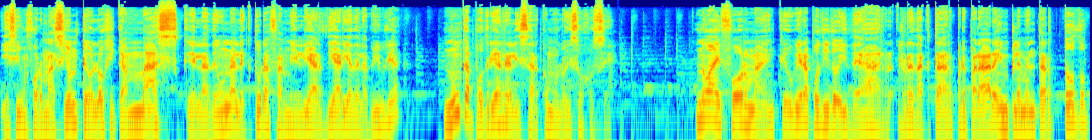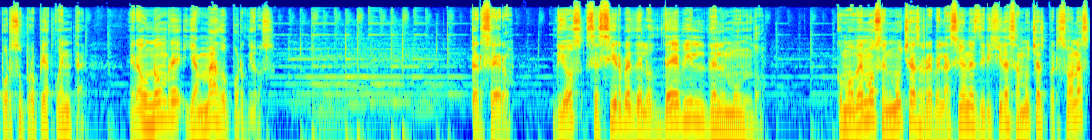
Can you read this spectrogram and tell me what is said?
y sin formación teológica más que la de una lectura familiar diaria de la Biblia, nunca podría realizar como lo hizo José. No hay forma en que hubiera podido idear, redactar, preparar e implementar todo por su propia cuenta. Era un hombre llamado por Dios. Tercero, Dios se sirve de lo débil del mundo. Como vemos en muchas revelaciones dirigidas a muchas personas,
